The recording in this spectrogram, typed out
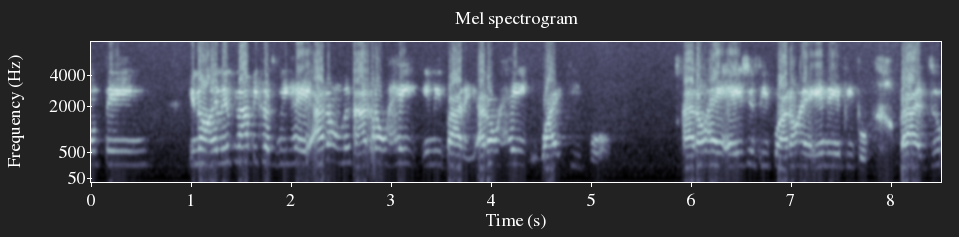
own thing. You know, and it's not because we hate. I don't listen. I don't hate anybody. I don't hate white people. I don't hate Asian people. I don't hate Indian people. But I do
